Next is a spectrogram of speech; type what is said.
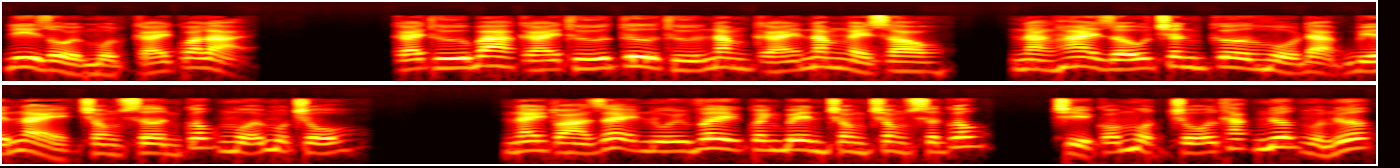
đi rồi một cái qua lại. Cái thứ ba cái thứ tư thứ năm cái năm ngày sau, nàng hai dấu chân cơ hồ đạp biến này trong sơn cốc mỗi một chỗ. Nay tòa dãy núi vây quanh bên trong trong sơn cốc, chỉ có một chỗ thác nước nguồn nước.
